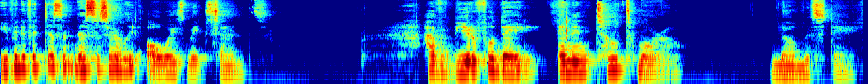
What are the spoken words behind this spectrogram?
even if it doesn't necessarily always make sense. Have a beautiful day, and until tomorrow, namaste.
